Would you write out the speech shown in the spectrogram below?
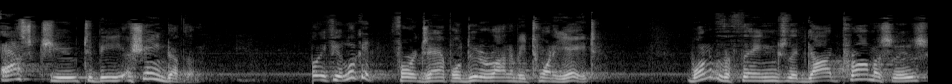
asks you to be ashamed of them. If you look at, for example, Deuteronomy 28, one of the things that God promises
